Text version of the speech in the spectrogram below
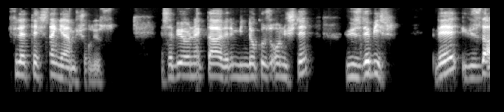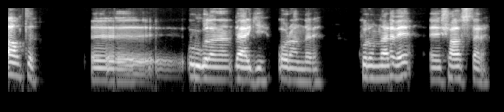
flat tax'ten gelmiş oluyorsun. Mesela bir örnek daha vereyim. 1913'te yüzde bir ve yüzde altı uygulanan vergi oranları kurumlara ve e, şahıslara.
